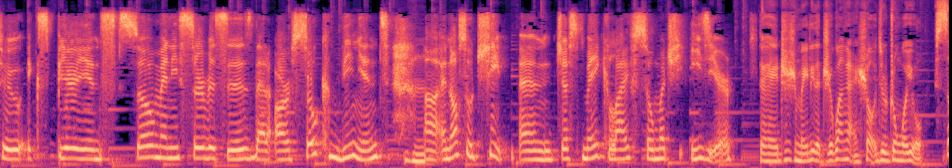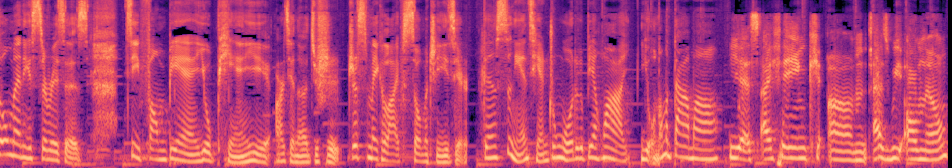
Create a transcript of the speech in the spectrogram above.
to experience so many services that are so convenient, mm-hmm. uh, and also cheap, and just make life so much easier. 对，这是梅莉的直观感受，就是中国有 so many services，既方便又便宜，而且呢，就是 just make life so much easier。跟四年前中国这个变化有那么大吗？Yes, I think, um, as we all know,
